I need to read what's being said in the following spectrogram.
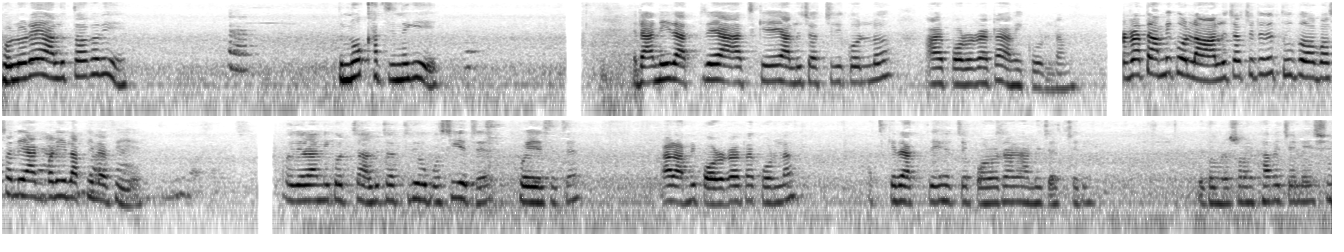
হলো রে আলুর তরকারি? তুই নোখ খাচ্ছিস নাকি? রানী রাত্রে আজকে আলু চচ্চড়ি করল, আর পরোটাটা আমি করলাম। পরোটাটা আমি করলাম, আলু চচ্চড়িতে তুই বসালি একবারই লাফিয়ে লাফিয়ে। ওই যে রানী করছে, আলু চচ্চড়ি ও বসিয়েছে, হয়ে এসেছে। আর আমি পরোটাটা করলাম। আজকে রাত্রে হচ্ছে পরোটা আর আলু চচ্চড়ি। তোমরা সবাই খাবে, চলে এসো।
